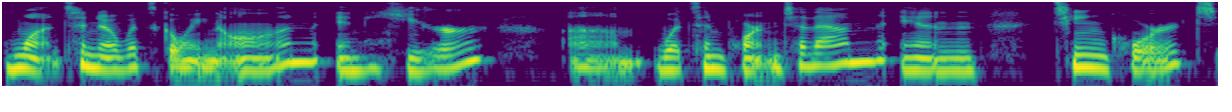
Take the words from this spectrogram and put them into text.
want to know what's going on and hear um, what's important to them. And Teen Court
